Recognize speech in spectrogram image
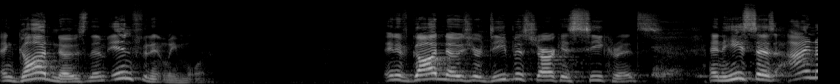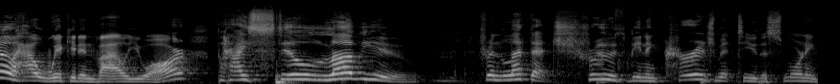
And God knows them infinitely more. And if God knows your deepest, darkest secrets, and He says, I know how wicked and vile you are, but I still love you. Friend, let that truth be an encouragement to you this morning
